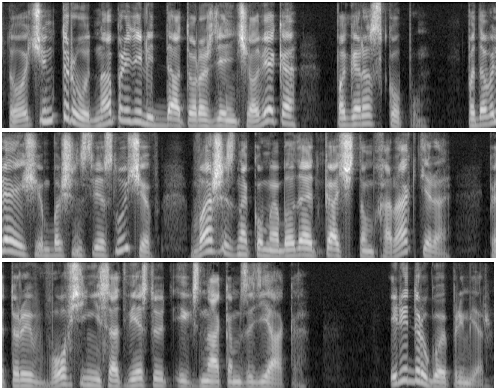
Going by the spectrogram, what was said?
что очень трудно определить дату рождения человека по гороскопу. В подавляющем большинстве случаев ваши знакомые обладают качеством характера, которые вовсе не соответствуют их знакам зодиака. Или другой пример.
